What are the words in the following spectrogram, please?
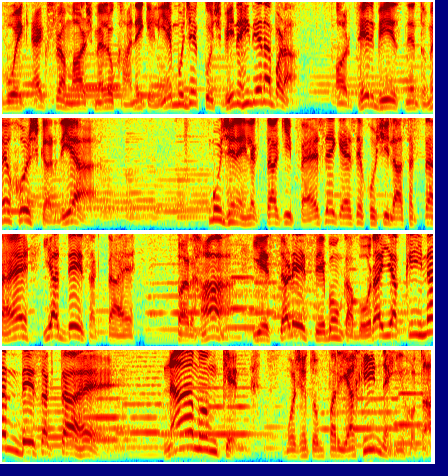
वो एक एक्स्ट्रा मार्शमैलो खाने के लिए मुझे कुछ भी नहीं देना पड़ा। और फिर भी इसने तुम्हें खुश कर दिया। मुझे नहीं लगता कि पैसे कैसे खुशी ला सकता है या दे सकता है पर हाँ ये सड़े सेबों का बोरा यकीनन दे सकता है। नामुमकिन। मुझे तुम पर यकीन नहीं होता।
